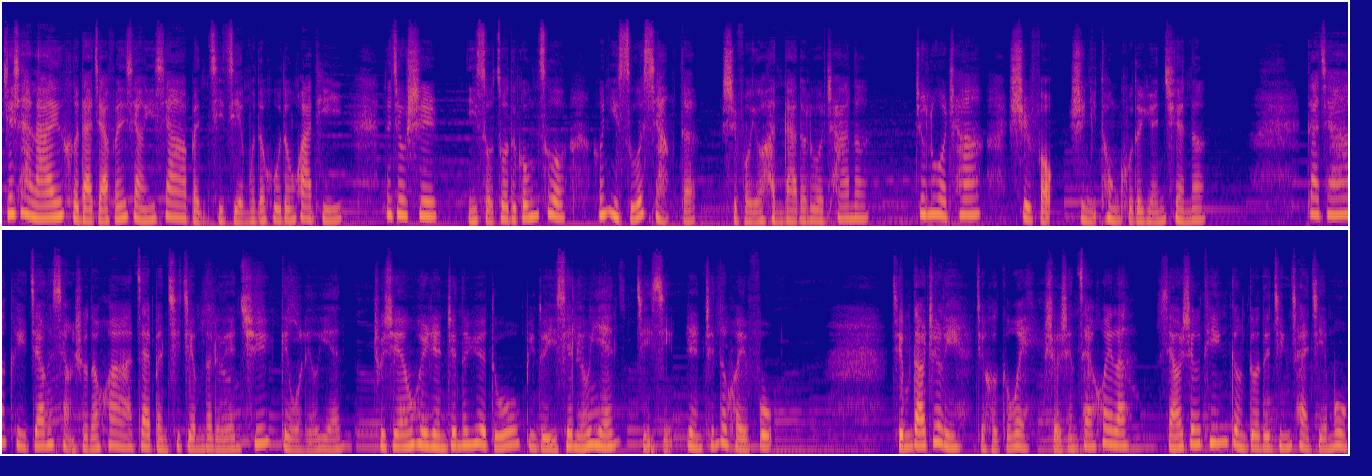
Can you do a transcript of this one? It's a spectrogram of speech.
接下来和大家分享一下本期节目的互动话题，那就是你所做的工作和你所想的是否有很大的落差呢？这落差是否是你痛苦的源泉呢？大家可以将想说的话在本期节目的留言区给我留言，楚轩会认真的阅读，并对一些留言进行认真的回复。节目到这里就和各位说声再会了。想要收听更多的精彩节目，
